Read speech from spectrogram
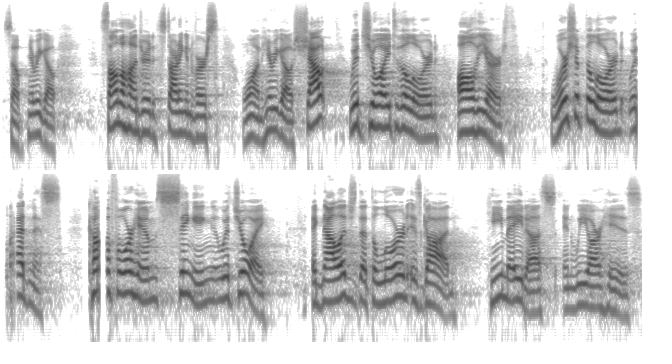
So here we go Psalm 100, starting in verse 1. Here we go. Shout with joy to the Lord, all the earth. Worship the Lord with gladness. Come before him singing with joy. Acknowledge that the Lord is God. He made us, and we are his.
